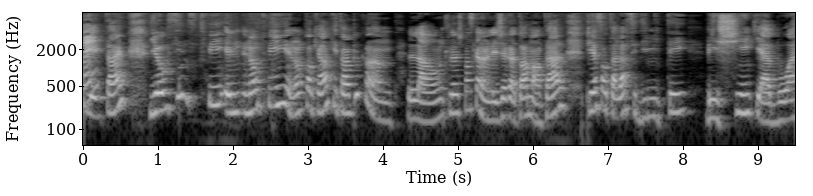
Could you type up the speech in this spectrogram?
Ouais. big time. Il y a aussi une petite fille, une, une autre fille, une autre concurrente qui est un peu comme lente, là. Je pense qu'elle a un léger retard mental. Puis elle, son talent, c'est d'imiter les chiens qui aboient.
